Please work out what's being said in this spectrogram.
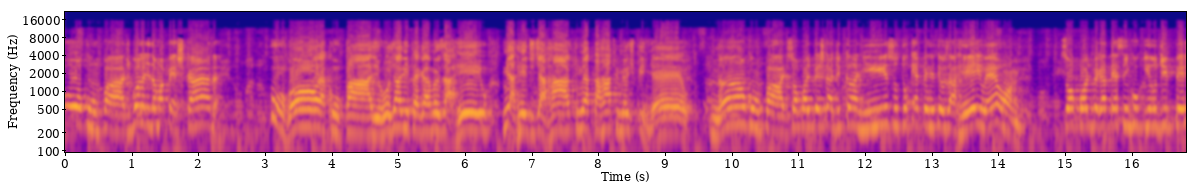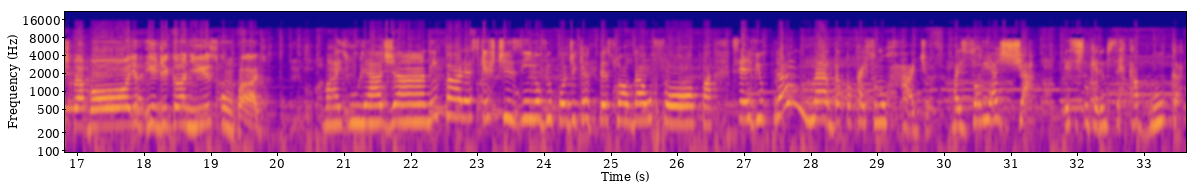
Ô, compadre, bora ali dar uma pescada. Vambora, compadre, vou já ali pegar meus arreios, minha rede de arrasto, minha tarrafa e meu espinhel. Não, compadre, só pode pescar de caniço. Tu quer perder teus arreios, é, homem? Só pode pegar até 5 quilos de peixe pra boia e de caniço, compadre. Mas olha já, nem parece que estezinho ouviu o podcast pessoal da UFOPA. Serviu pra nada tocar isso no rádio. Mas olha já, esses estão querendo ser cabuca.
